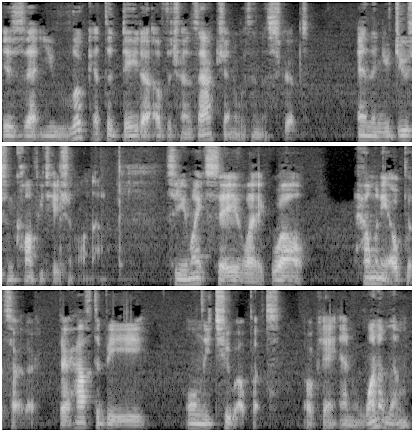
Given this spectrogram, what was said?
is that you look at the data of the transaction within the script and then you do some computation on that. So you might say like, well, how many outputs are there? There have to be only two outputs, okay? And one of them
